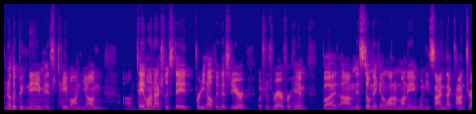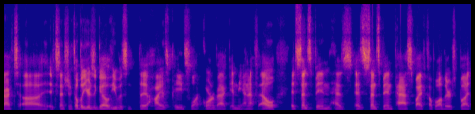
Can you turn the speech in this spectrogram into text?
Another big name is Tavon Young. Um, Tavon actually stayed pretty healthy this year, which was rare for him, but um, is still making a lot of money. When he signed that contract uh, extension a couple years ago, he was the highest paid slot cornerback in the NFL. It's since been has has since been passed by a couple others, but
